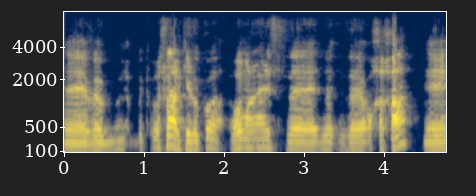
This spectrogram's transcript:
ובכלל, כאילו, רומן ריינס זה, זה, זה הוכחה, אה,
